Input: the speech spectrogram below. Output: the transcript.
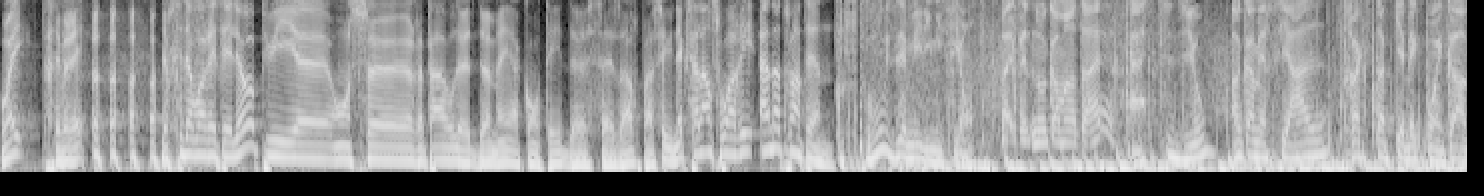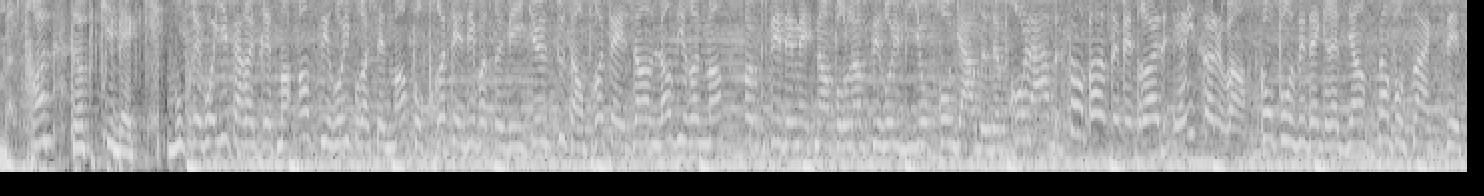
Oui, c'est vrai. Merci d'avoir été là. Puis euh, on se reparle demain à compter de 16h. Passez une excellente soirée à notre antenne. Vous aimez l'émission? Ben faites-nous un commentaire à studio en commercial truckstopquebec.com. Truck Stop Québec. Vous prévoyez faire un traitement anti-rouille prochainement pour protéger votre véhicule tout en protégeant l'environnement? Optez dès maintenant pour l'anti-rouille bio ProGarde de ProLab sans base de pétrole ni solvant. Composé d'ingrédients 100% actifs,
